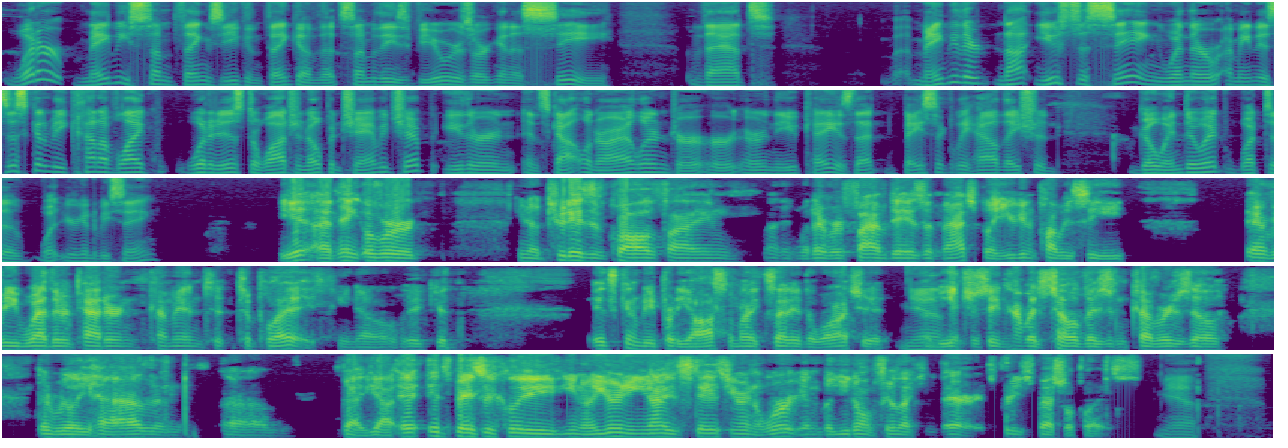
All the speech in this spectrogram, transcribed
what are maybe some things you can think of that some of these viewers are going to see that maybe they're not used to seeing when they're. I mean, is this going to be kind of like what it is to watch an Open Championship, either in, in Scotland or Ireland or, or, or, in the UK? Is that basically how they should go into it? What to what you're going to be seeing? Yeah, I think over you know two days of qualifying, I think whatever five days of match play, you're going to probably see every weather pattern come in to, to play. You know, it could. It's going to be pretty awesome. I'm excited to watch it. Yeah. It'll be interesting how much television coverage they'll they really have. And um, but yeah, it, it's basically you know you're in the United States, you're in Oregon, but you don't feel like you're there. It's a pretty special place. Yeah.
